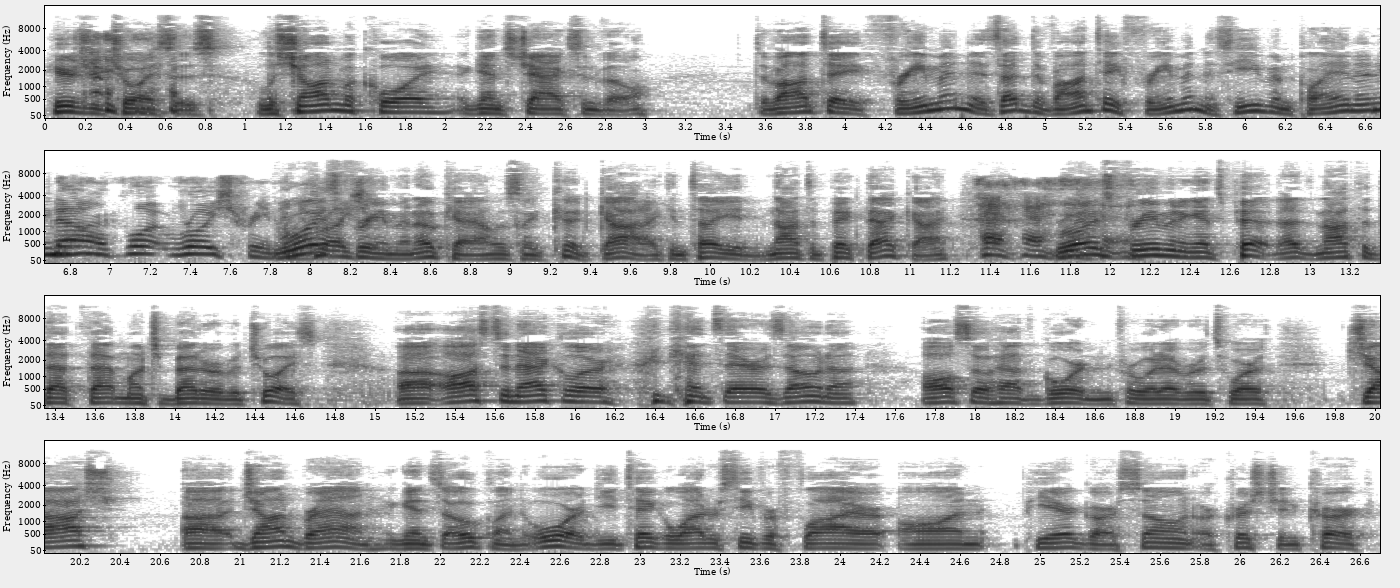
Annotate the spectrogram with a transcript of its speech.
Here's your choices: LeSean McCoy against Jacksonville. Devonta Freeman is that Devonta Freeman? Is he even playing anymore? No, Roy, Royce Freeman. Royce Freeman. Okay, I was like, good God, I can tell you not to pick that guy. Royce Freeman against Pitt. That's not that that's that much better of a choice. Uh, Austin Ekeler against Arizona. Also have Gordon for whatever it's worth. Josh, uh, John Brown against Oakland, or do you take a wide receiver flyer on Pierre Garcon or Christian Kirk?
